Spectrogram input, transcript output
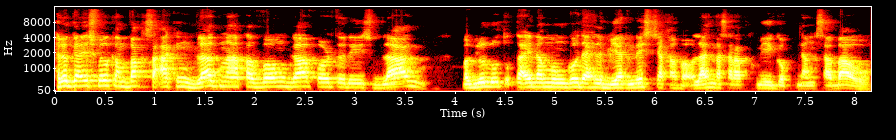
Hello guys, welcome back sa aking vlog mga kabongga. For today's vlog, magluluto tayo ng munggo dahil biyernes tsaka maulan, masarap humigop ng sabaw.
